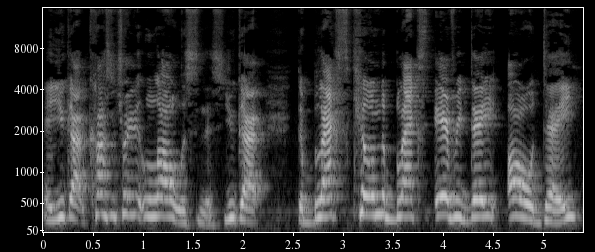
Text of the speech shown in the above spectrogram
and you got concentrated lawlessness. You got the blacks killing the blacks every day, all day.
